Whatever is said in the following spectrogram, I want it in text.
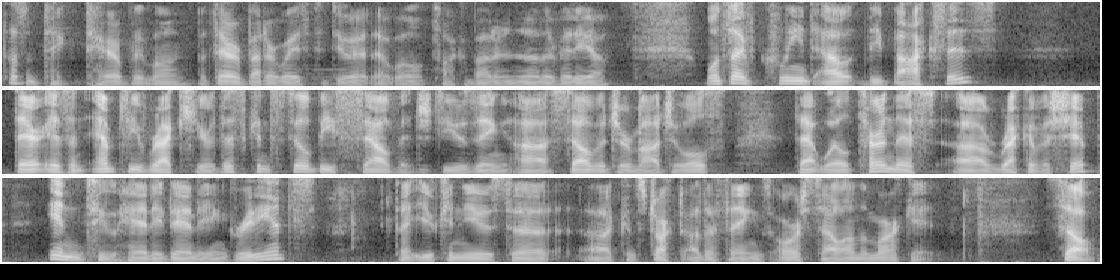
doesn't take terribly long, but there are better ways to do it that we'll talk about in another video. Once I've cleaned out the boxes, there is an empty wreck here. This can still be salvaged using uh, salvager modules that will turn this uh, wreck of a ship into handy dandy ingredients that you can use to uh, construct other things or sell on the market. So,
